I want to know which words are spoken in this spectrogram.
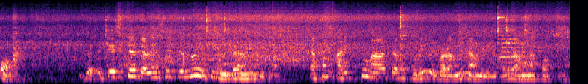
কম। টেস্টের ব্যালেন্সের জন্য এই চিনিটা আমি দিলাম। এখন আরেকটু নাড়াচাড়া করে এবার আমি নামিয়ে নেব রান্না কমপ্লিট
